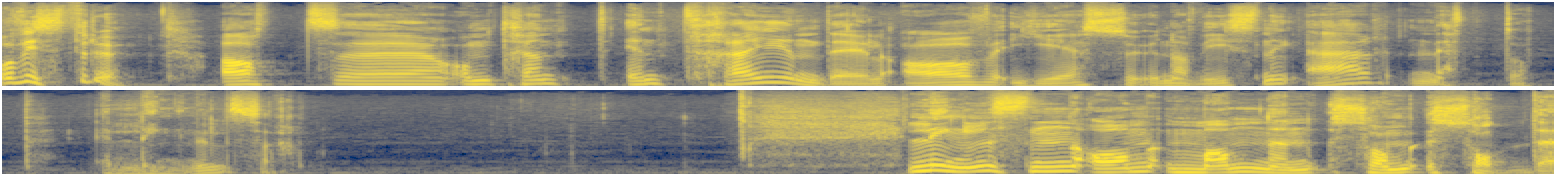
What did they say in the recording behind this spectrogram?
Og visste du at uh, omtrent en tredjedel av Jesu undervisning er nettopp lignelser? Lignelsen om mannen som sådde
